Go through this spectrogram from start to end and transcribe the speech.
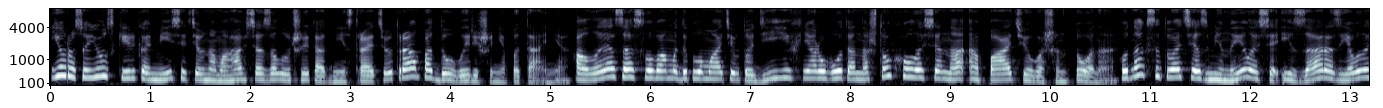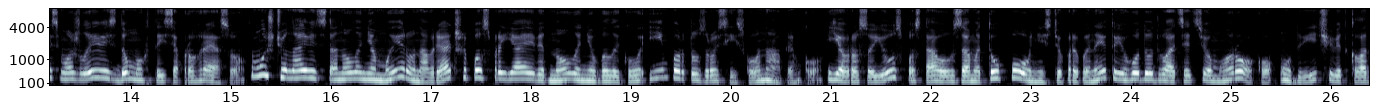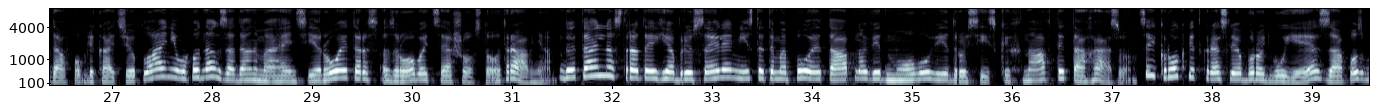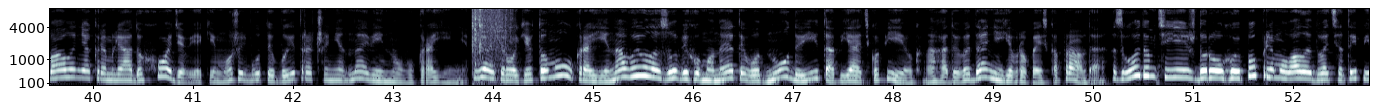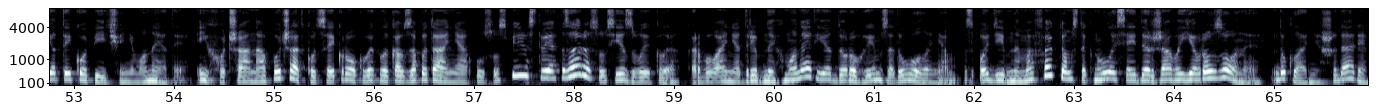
Євросоюз кілька місяців намагався залучити адміністрацію Трампа до вирішення питання. Але за словами дипломатів, тоді їхня робота наштовхувалася на апатію Вашингтона. Однак ситуація змінилася, і зараз з'явилась можливість домогтися прогресу, тому що навіть встановлення миру навряд чи посприяє відновленню великого імпорту з російського напрямку. Євросоюз поставив за мету повністю припинити його до 27-го року. Удвічі відкладав публікацію планів планів. Однак, за даними агенції Reuters, зробить це 6 травня. Детальна стратегія Брюсселя міститиме поетапну відмову від російських нафти та газу. Цей крок підкреслює боротьбу ЄС за позбавлення Кремля доходів, які можуть бути витрачені на війну в Україні. П'ять років тому Україна вивела з обігу монети в одну, дві та п'ять копійок. Нагадує видання Європейська Правда. Згодом цією ж дорогою попрямували 25 копійчині монети. І, хоча на початку цей крок викликав запитання у суспільстві, суспільстві зараз усі звикли. Карбування дрібних монет є дорогим задоволенням. З подібним ефектом стикнулися й держави Єврозони. Докладніше далі.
